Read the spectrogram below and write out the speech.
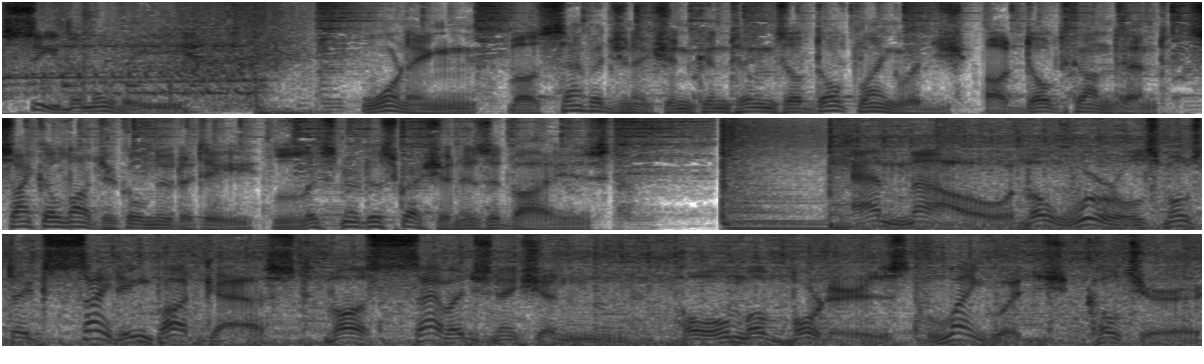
see the movie. Warning The Savage Nation contains adult language, adult content, psychological nudity. Listener discretion is advised. And now, the world's most exciting podcast, The Savage Nation, home of borders, language, culture.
